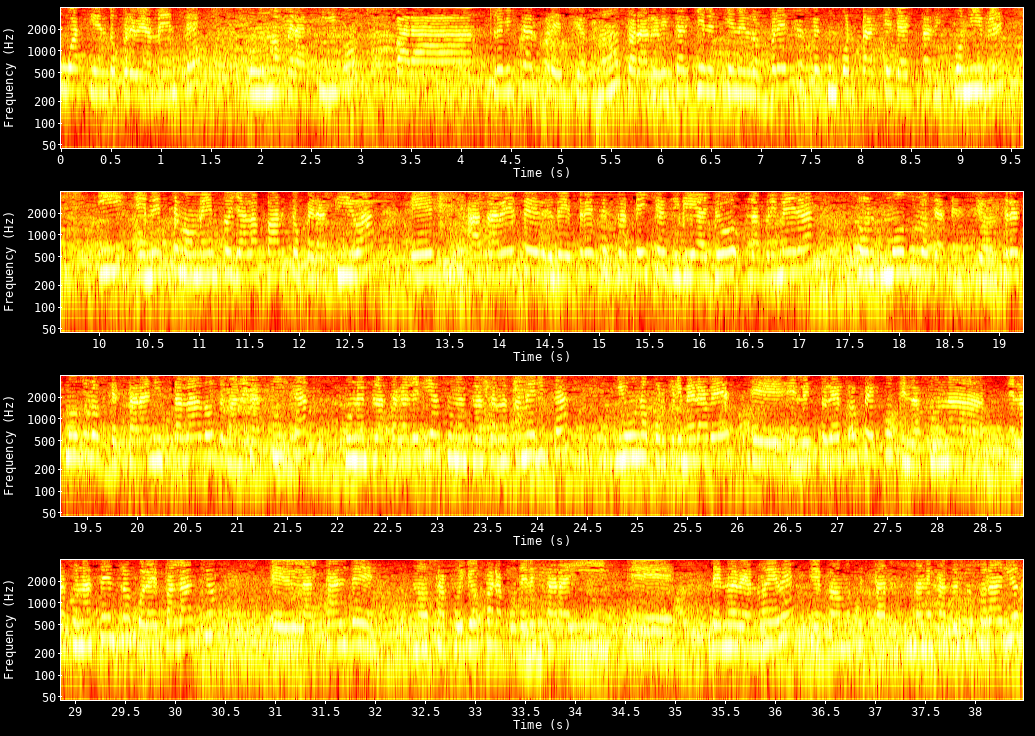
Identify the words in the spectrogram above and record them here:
Haciendo previamente un operativo para revisar precios, ¿no? Para revisar quiénes tienen los precios, que es un portal que ya está disponible. Y en este momento ya la parte operativa es a través de, tres estrategias, diría yo. La primera son módulos de atención, tres módulos que estarán instalados de manera fija, uno en Plaza Galerías, uno en Plaza Las Américas y uno por primera vez eh, en la historia de Profeco en la zona, en la zona centro, por el Palacio. El alcalde nos apoyó para poder estar ahí eh, de 9 a 9. Eh, vamos a estar manejando esos horarios.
